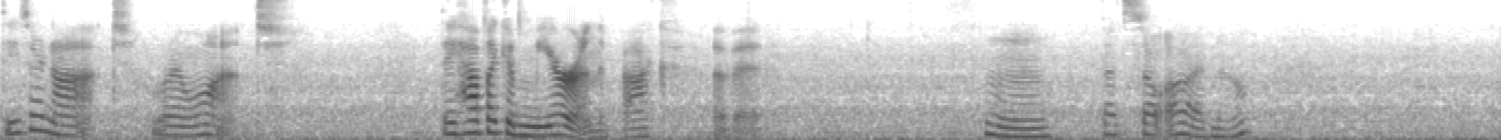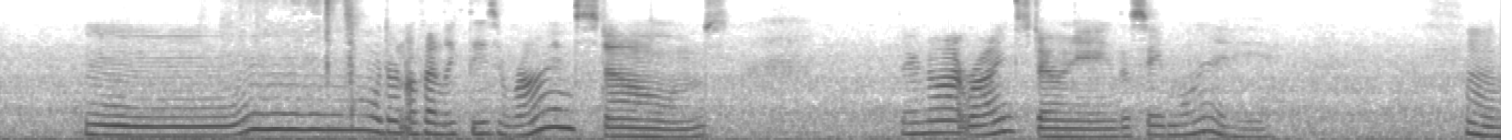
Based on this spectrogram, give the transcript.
These are not what I want. They have like a mirror on the back of it. Hmm, that's so odd, no? Hmm, I don't know if I like these rhinestones. They're not rhinestoning the same way. Hmm.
